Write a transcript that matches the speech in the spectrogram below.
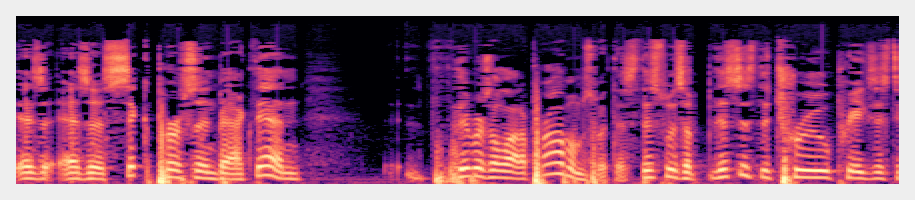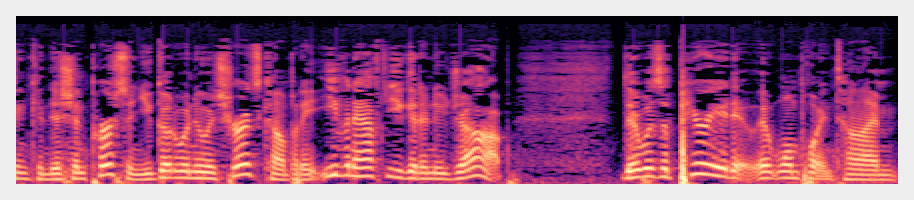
as as a sick person back then there was a lot of problems with this. This was a this is the true pre-existing condition person. You go to a new insurance company even after you get a new job. There was a period at, at one point in time.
